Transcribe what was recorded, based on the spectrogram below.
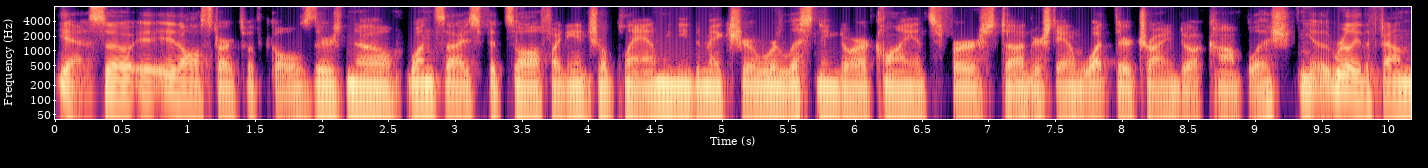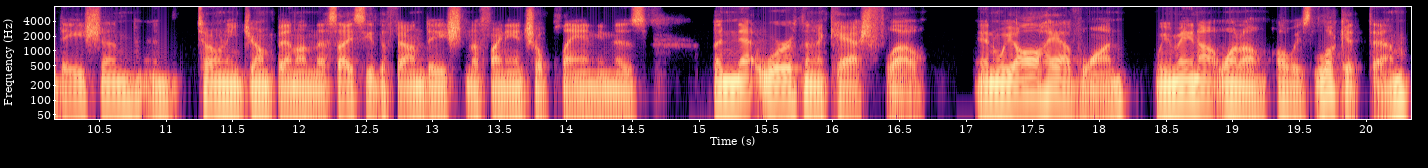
Yeah, so it, it, all starts with goals. There's no one size fits all financial plan. We need to make sure we're listening to our clients first to understand what they're trying to accomplish. You know, really the foundation, and Tony, jump in on this. I see the foundation of financial planning as a net worth and a cash flow. And we all have one. We may not want to always look at them,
